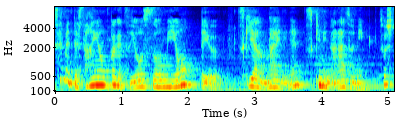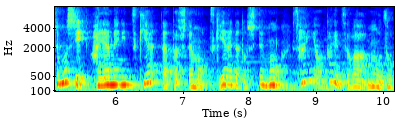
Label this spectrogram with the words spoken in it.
せめて34ヶ月様子を見ようっていう付き合う前にね好きにならずに。そしてもし早めに付き合ったとしても付き合えたとしても34ヶ月はもう続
